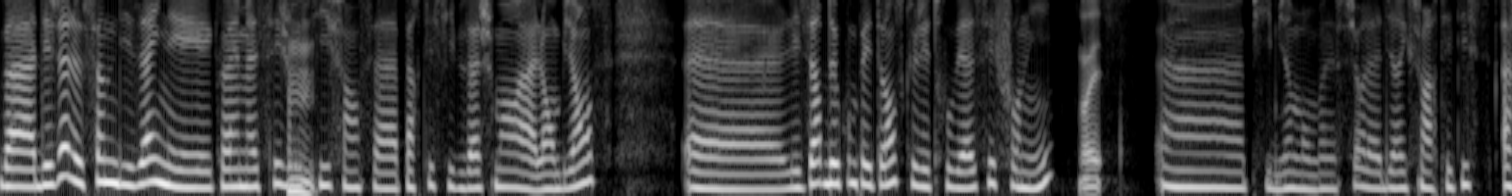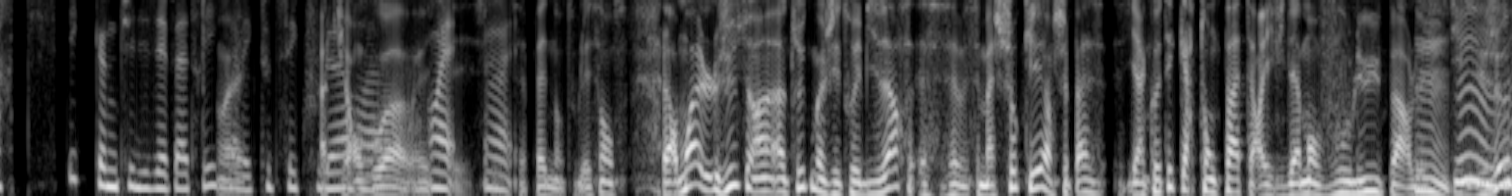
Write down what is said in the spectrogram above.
Bah, déjà, le sound design est quand même assez Hmm. jouissif. hein, ça participe vachement à l'ambiance. Euh, les arbres de compétences que j'ai trouvé assez fournis. Ouais. Euh, puis bien, bon, bien sûr, la direction artistique, artistique, comme tu disais, Patrick, Ouais. avec toutes ces Ah, couleurs. qui renvoie, euh, ouais, ouais, ouais. ça pète dans tous les sens. Alors moi, juste un, un truc, moi j'ai trouvé bizarre, ça- m'a choqué. Alors je sais pas, il y a un côté carton pâte, alors évidemment voulu par le Mm. style Mhm. du jeu,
